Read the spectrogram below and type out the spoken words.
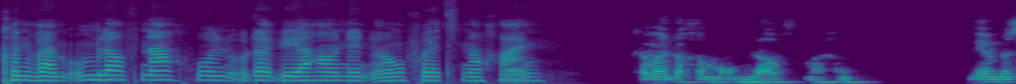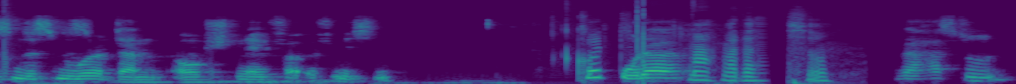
können wir im Umlauf nachholen oder wir hauen den irgendwo jetzt noch rein? Können wir doch im Umlauf machen. Wir müssen das nur dann auch schnell veröffentlichen. Gut, Oder, machen wir das so. oder hast du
